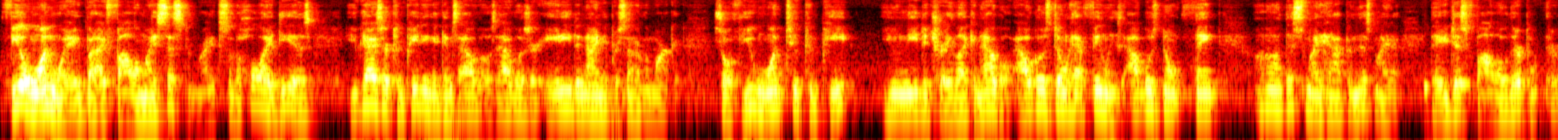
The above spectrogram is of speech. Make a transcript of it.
feel one way, but I follow my system, right? So the whole idea is you guys are competing against algos. Algos are 80 to 90% of the market. So if you want to compete, you need to trade like an algo. Algos don't have feelings. Algos don't think, oh, this might happen, this might happen. They just follow their, their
